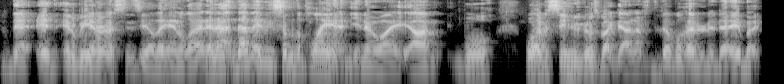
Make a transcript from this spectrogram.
that it, will be interesting to see how they handle that, and that, that may be some of the plan. You know, I um, we'll we'll have to see who goes back down after the doubleheader today. But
